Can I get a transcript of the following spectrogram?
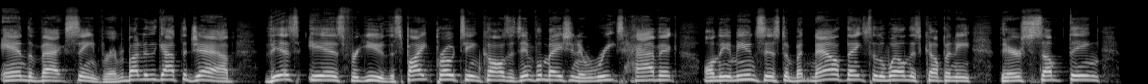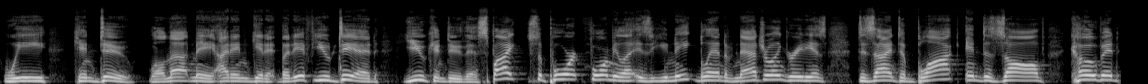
and the vaccine. For everybody that got the jab, this is for you. The spike protein causes inflammation and wreaks havoc on the immune system. But now, thanks to the Wellness Company, there's something we can do. Well, not me. I didn't get it. But if you did, you can do this. Spike Support Formula is a unique blend of natural ingredients designed to block and dissolve COVID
